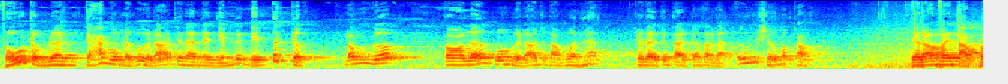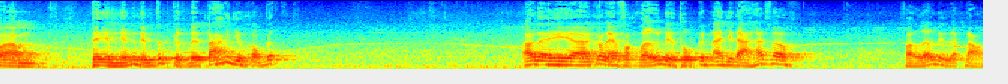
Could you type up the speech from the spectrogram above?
phủ trùm lên cả cuộc đời của người đó. Cho nên là những cái điểm tích cực đóng góp to lớn của người đó chúng ta quên hết. Cho nên chúng ta trở thành là ứng xử bất công. Do đó phải tập um, tìm những cái điểm tích cực để tán dương công đức. Ở đây uh, có lẽ phật tử đều thuộc kinh a di đà hết phải không? Phần lớn đều gật đầu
